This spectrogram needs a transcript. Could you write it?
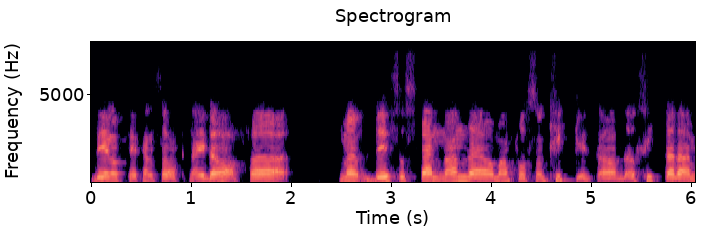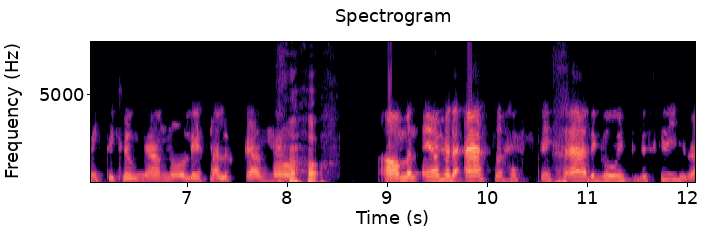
det är något jag kan sakna idag för men det är så spännande och man får sån kick av det. Att sitta där mitt i klungan och leta luckan. Och, ja, men, ja, men det är så häftigt. Det, är, det går inte att beskriva.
